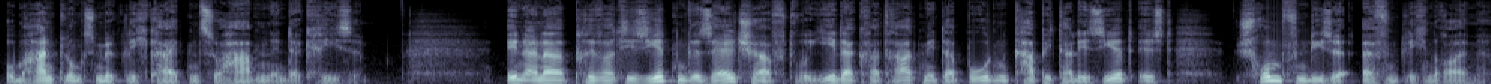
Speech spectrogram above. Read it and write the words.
um Handlungsmöglichkeiten zu haben in der Krise. In einer privatisierten Gesellschaft, wo jeder Quadratmeter Boden kapitalisiert ist, schrumpfen diese öffentlichen Räume.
